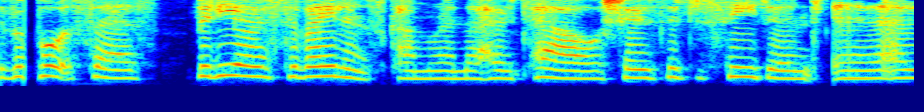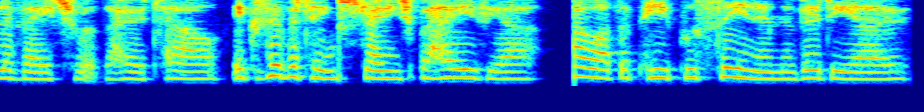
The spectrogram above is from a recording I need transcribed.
The report says video surveillance camera in the hotel shows the decedent in an elevator at the hotel exhibiting strange behaviour. No other people seen in the video,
